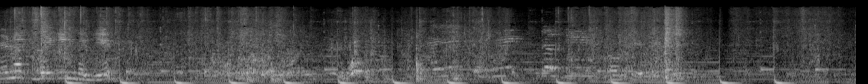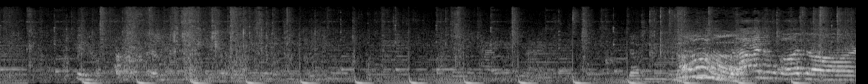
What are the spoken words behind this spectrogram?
You're not breaking the gift. I like to break the gift. Okay, wait. Ganda. Ah, anong color?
